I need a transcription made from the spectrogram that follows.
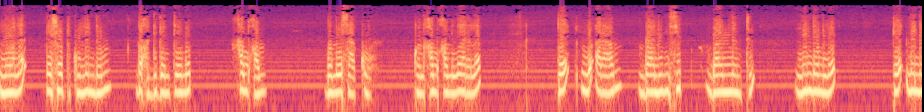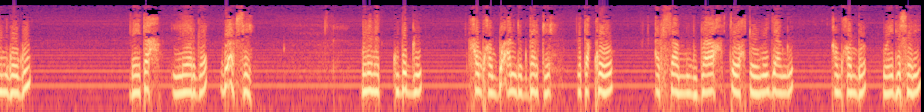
loola day soppiku lëndam dox digganteem ak xam-xam ba muy sàkku. Kon xam-xam leer la te lu araam mbaa lu ñu sit mbaa lu lënt lëndëm la te lëndëm googu day tax leer ga du agsi. Mu ne nag ku bëgg xam-xam bu ànd ak barke na taxoo ak sàmm bu baax ca waxtu muy jàng xam-xam ba mooy di sori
